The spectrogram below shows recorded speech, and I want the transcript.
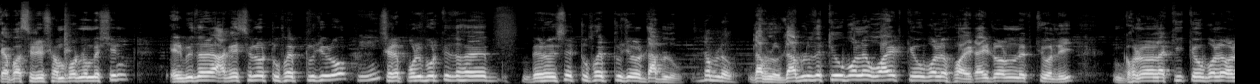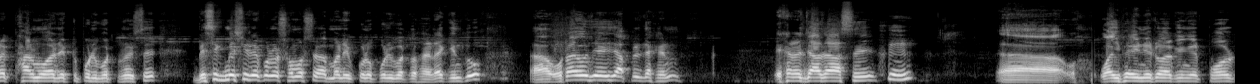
ক্যাপাসিটি সম্পন্ন মেশিন। এর ভিতরে আগে ছিল টু ফাইভ টু জিরো সেটা পরিবর্তিত হয়ে বের হয়েছে two five two zero W W W ডাব্লুতে কেউ বলে হোয়াইট কেউ বলে হোয়াইট আই ডোন্ট অ্যাকচুয়ালি ঘটনাটা কি কেউ বলে অনেক ফার্ম ওয়ার্ড একটু পরিবর্তন হয়েছে। বেসিক মেশিনে কোনো সমস্যা মানে কোনো পরিবর্তন হয় না কিন্তু ওটাও যে এই যে আপনি দেখেন এখানে যা যা আছে ওয়াইফাই নেটওয়ার্কিং এর পোর্ট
